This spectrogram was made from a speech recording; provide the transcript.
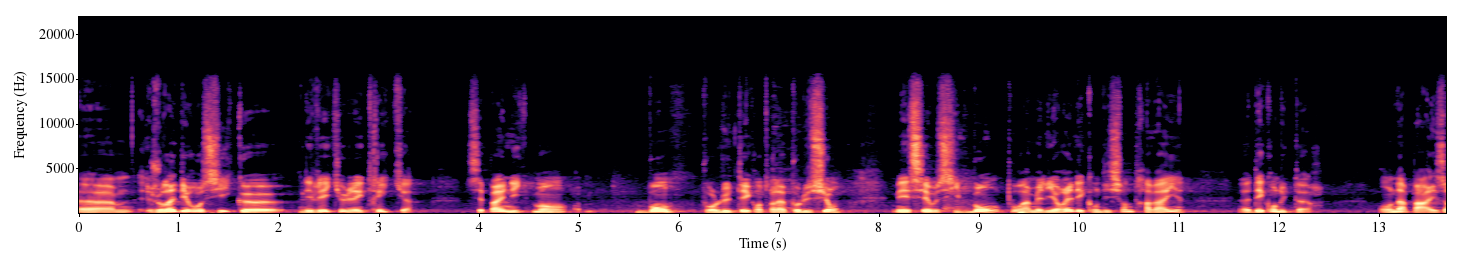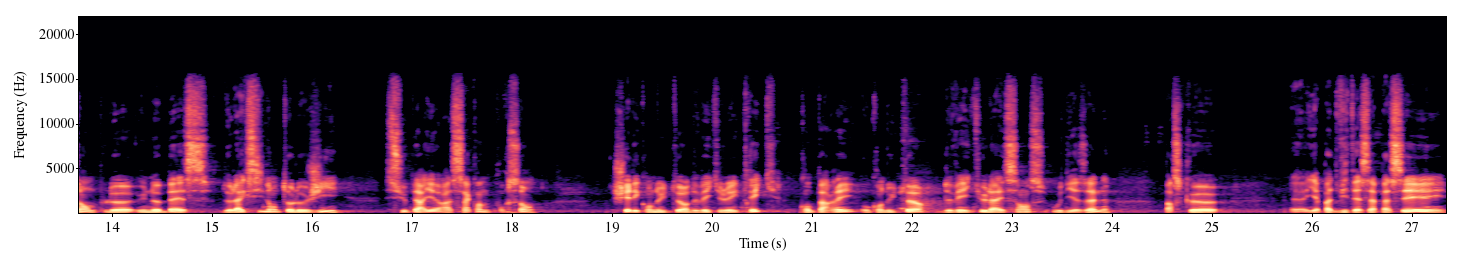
Euh, je voudrais dire aussi que les véhicules électriques, ce n'est pas uniquement bon pour lutter contre la pollution, mais c'est aussi bon pour améliorer les conditions de travail euh, des conducteurs. On a par exemple une baisse de l'accidentologie supérieure à 50% chez les conducteurs de véhicules électriques comparé aux conducteurs de véhicules à essence ou diesel, parce qu'il euh, n'y a pas de vitesse à passer,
